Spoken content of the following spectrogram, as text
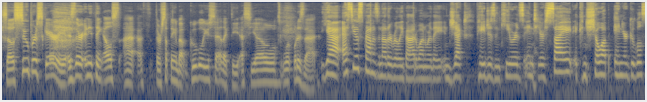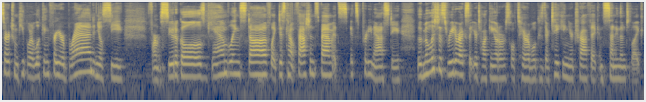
So super scary. Is there anything else? Uh, there was something about Google you said, like the SEO. What, what is that? Yeah, SEO spam is another really bad one where they inject pages and keywords into your site. It can show up in your Google search when people are looking for your brand, and you'll see pharmaceuticals, gambling stuff, like discount fashion spam. It's it's pretty nasty. The malicious redirects that you're talking about are also terrible because they're taking your traffic and sending them to like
